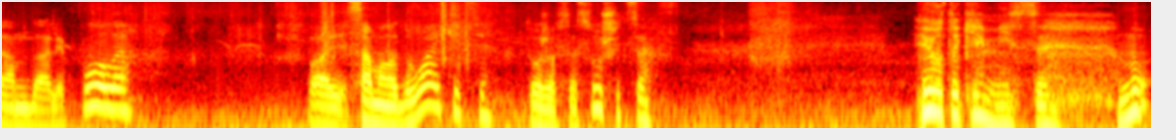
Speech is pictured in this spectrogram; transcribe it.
Там далі поле. Самонадувайки ці, теж все сушиться. І отаке місце. Ну,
